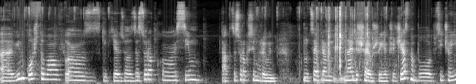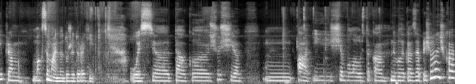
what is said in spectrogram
Е, Він коштував е, скільки я взяла? За 47, так, за 47 гривень. Ну, це прям найдешевший, якщо чесно, бо всі чаї прям максимально дуже дорогі. Ось так, що ще? А, і ще була ось така невелика запрещеночка,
